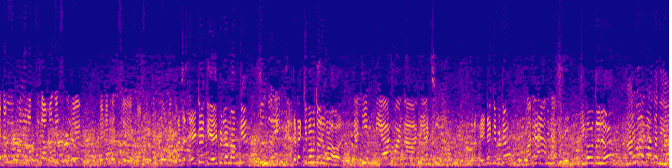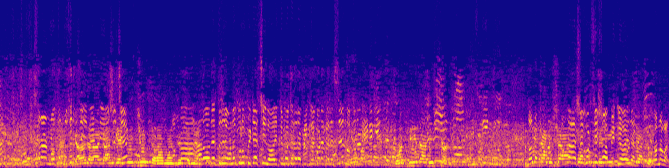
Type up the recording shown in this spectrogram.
এটা খুবই ভালো লাগছে যে আমাদের স্কুলে এটা হচ্ছে। আচ্ছা এইটা কি? এই পিঠার নাম কি? সুন্দরী এটা কীভাবে তৈরি করা হয়? এটা ডিম দেওয়া ময়দা দেওয়া চিনি আর এইটা কি পিঠা? কীভাবে তৈরি হয়? নতুন নতুন আরও দেখতেছি অনেকগুলো পিঠা ছিল ইতিমধ্যে তারা বিক্রি করে ফেলেছে নতুন এটা কি? ধন্যবাদ। আমরা আশা করছি সব বিক্রি হয়ে যাবে। ধন্যবাদ।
